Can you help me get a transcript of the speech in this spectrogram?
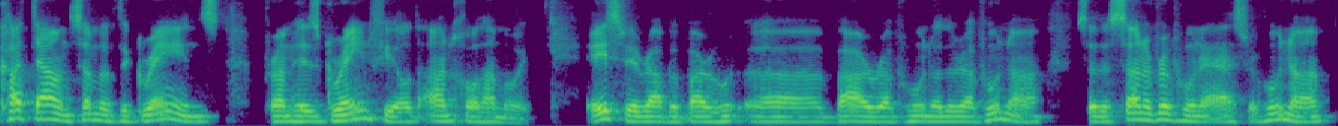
cut down some of the grains from his grain field on chol hamoed. Esve Rabba bar, uh, the So the son of Rav Huna asked Rav Huna,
